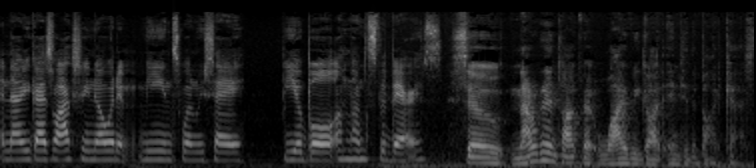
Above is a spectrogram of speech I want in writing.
and now you guys will actually know what it means when we say be a bull amongst the bears. So now we're going to talk about why we got into the podcast.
